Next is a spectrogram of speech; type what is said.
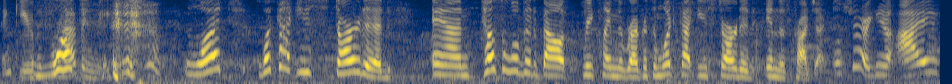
Thank you for having me. what what got you started and tell us a little bit about Reclaim the Records and what got you started in this project. Well, sure. You know, I,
